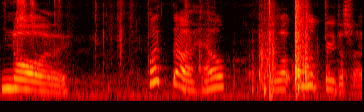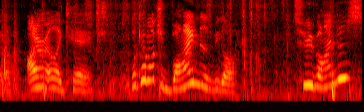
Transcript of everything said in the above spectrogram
No. What the hell? Look, we'll look through this later. I don't really care. Look how much binders we got. Two binders.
